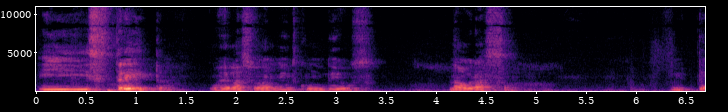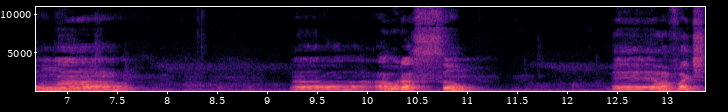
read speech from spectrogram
e estreita o relacionamento com Deus na oração. Então a, a, a oração é, ela vai te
